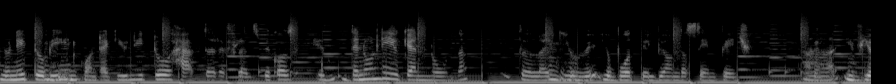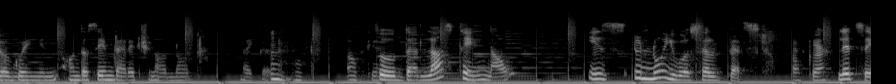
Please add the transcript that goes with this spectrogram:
you need to be Mhm. in contact. You need to have the reference because in, then only you can know the, the like you Mhm. wi- you both will be on the same page. Okay. Uh, if you are Mhm. going in on the same direction or not, like that. Mhm. Okay. So the last thing now is to know yourself best. okay. let's say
